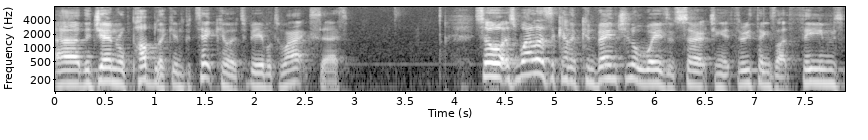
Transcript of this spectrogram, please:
uh, the general public in particular to be able to access. So, as well as the kind of conventional ways of searching it through things like themes,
